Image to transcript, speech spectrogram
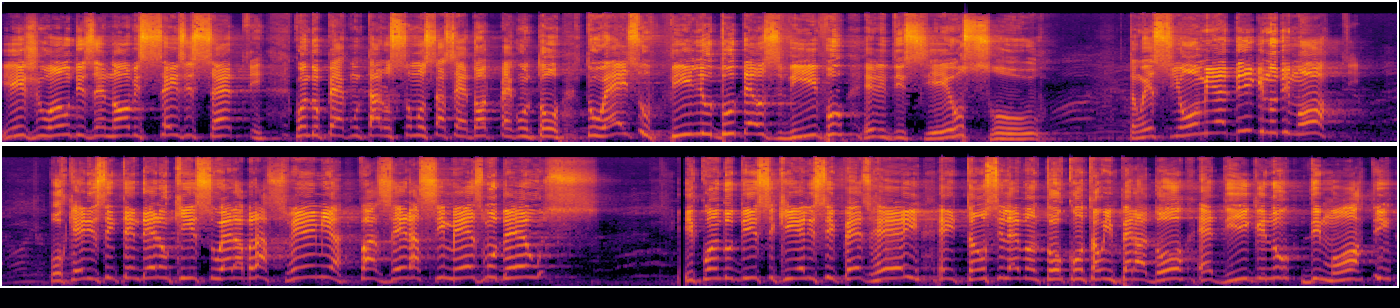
E em João 19, 6 e 7, quando perguntaram, o sumo sacerdote perguntou: Tu és o filho do Deus vivo? Ele disse: Eu sou. Então esse homem é digno de morte, porque eles entenderam que isso era blasfêmia, fazer a si mesmo Deus. E quando disse que ele se fez rei, então se levantou contra o imperador, é digno de morte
